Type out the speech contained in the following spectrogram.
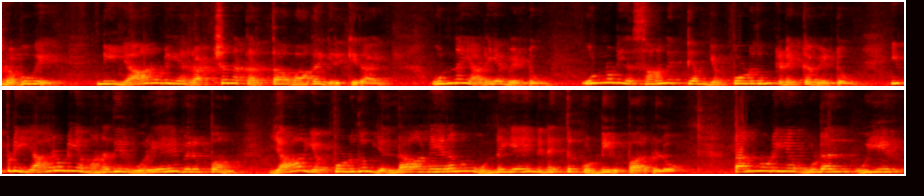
பிரபுவே நீ யாருடைய ரட்சண கர்த்தாவாக இருக்கிறாய்? உன்னை அடைய வேண்டும். உன்னுடைய சாநித்தியம் எப்பொழுதும் கிடைக்க வேண்டும். இப்படி யாருடைய மனதில் ஒரே விருப்பம் யார் எப்பொழுதும் எல்லா நேரமும் உன்னையே நினைத்து கொண்டிருப்பார்களோ? தன்னுடைய உடல் உயிர்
